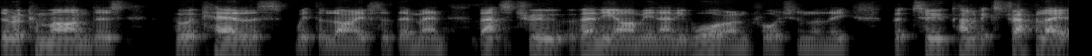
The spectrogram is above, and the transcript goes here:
there are commanders who are careless with the lives of their men. That's true of any army in any war, unfortunately. But to kind of extrapolate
